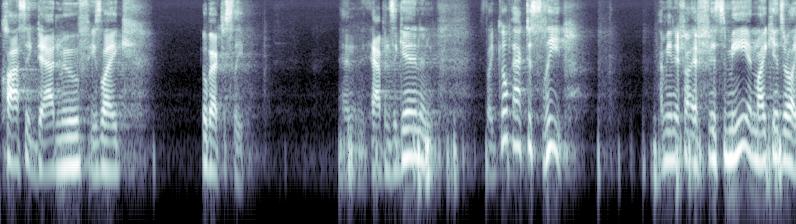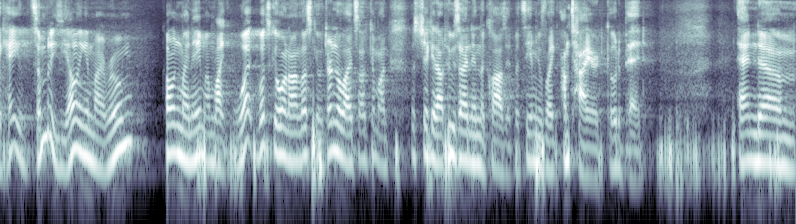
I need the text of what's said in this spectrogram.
classic dad move. He's like, Go back to sleep. And it happens again, and it's like, Go back to sleep. I mean, if, if it's me and my kids are like, Hey, somebody's yelling in my room, calling my name. I'm like, what? What's going on? Let's go. Turn the lights on. Come on. Let's check it out. Who's hiding in the closet? But Samuel's like, I'm tired. Go to bed. And, um,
